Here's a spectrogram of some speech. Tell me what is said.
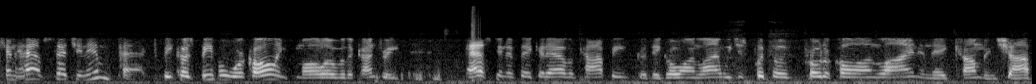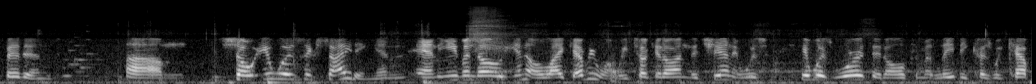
can have such an impact because people were calling from all over the country asking if they could have a copy. Could they go online? We just put the protocol online, and they come and shop it. And um, so it was exciting. And and even though you know, like everyone, we took it on the chin. It was it was worth it ultimately because we kept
